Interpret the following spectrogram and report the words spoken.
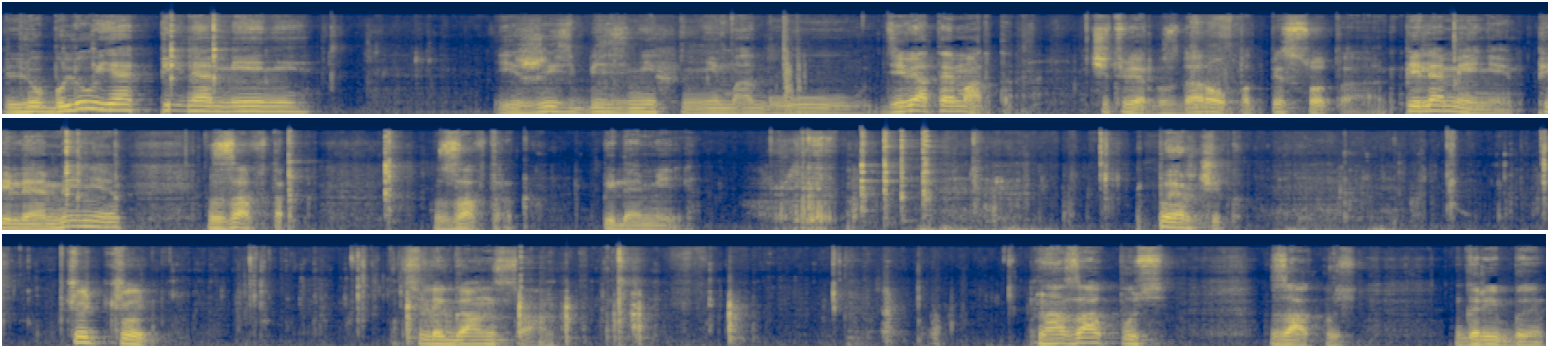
Люблю я пельмени, и жизнь без них не могу. 9 марта, четверг, здорово, подписота. Пельмени, пельмени, завтрак, завтрак, пельмени. Перчик, чуть-чуть, слегонца. На закусь, закусь, грибы.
